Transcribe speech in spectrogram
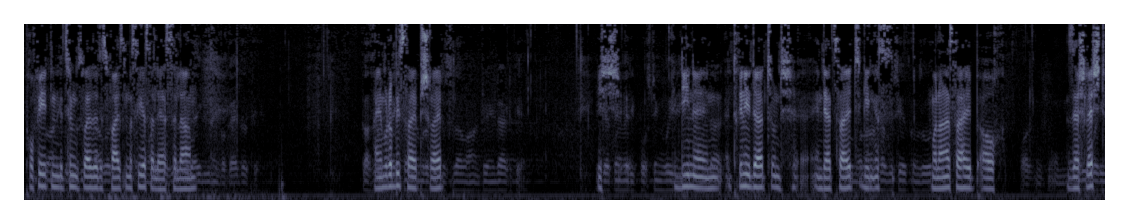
Propheten bzw. des Weißen Messias. Ein Murabi Sahib schreibt, ich diene in Trinidad und in der Zeit ging es Maulana Sahib auch sehr schlecht.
